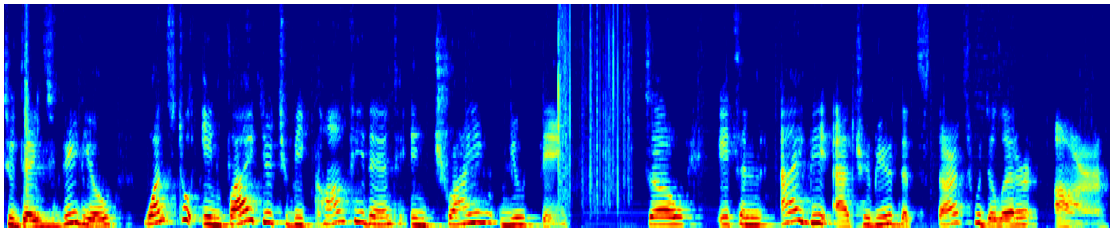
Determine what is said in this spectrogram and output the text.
today's video wants to invite you to be confident in trying new things. So it's an IB attribute that starts with the letter R.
